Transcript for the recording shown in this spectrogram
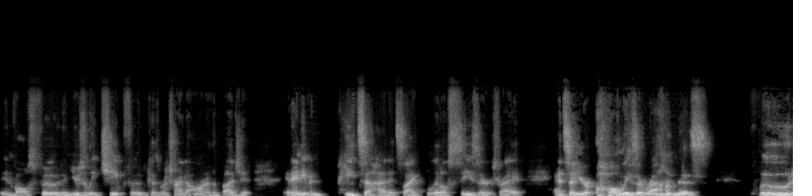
involves food, and usually cheap food because we're trying to honor the budget. It ain't even Pizza Hut; it's like Little Caesars, right? And so you're always around this food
